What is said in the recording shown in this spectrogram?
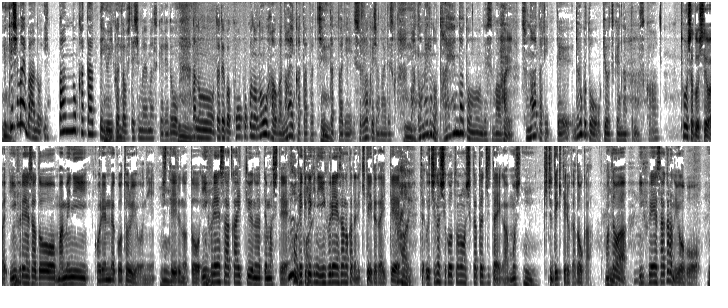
言ってしまえば、あの、一般の方っていう言い方をしてしまいますけれど、あの、例えば広告のノウハウがない方たちだったりするわけじゃないですか。まとめるの大変だと思うんですが、はいそのあたりって、どういうことをお気をつけになってますか？当社としてはインフルエンサーとまめにこう連絡を取るようにしているのと、インフルエンサー会っていうのをやってまして、はい定期的にインフルエンサーの方に来ていただいて、はい。でうちの仕事の仕方自体がもし、ん。きちんとできてるかどうか、またはインフルエンサーからの要望、う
